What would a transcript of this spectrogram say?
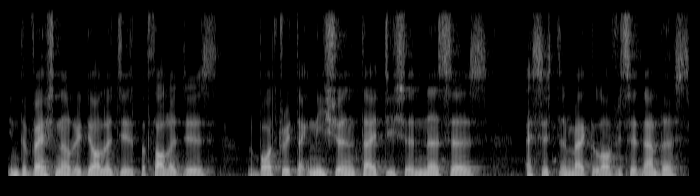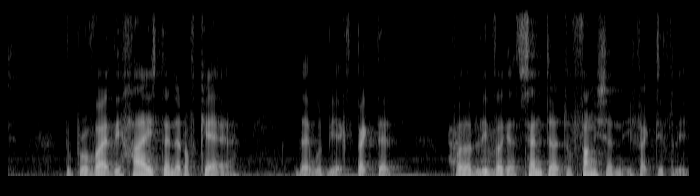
interventional radiologists, pathologists, laboratory technicians, dietitians, nurses, assistant medical officers, and others to provide the high standard of care that would be expected for the liver center to function effectively.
